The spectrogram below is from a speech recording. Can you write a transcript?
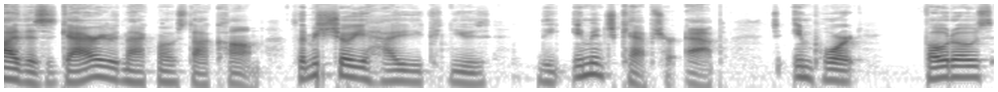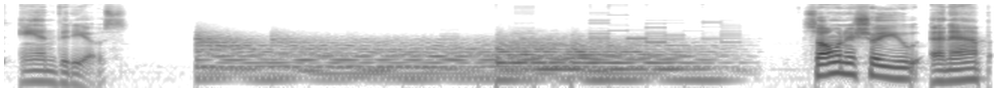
Hi, this is Gary with MacMost.com. Let me show you how you can use the Image Capture app to import photos and videos. So I want to show you an app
